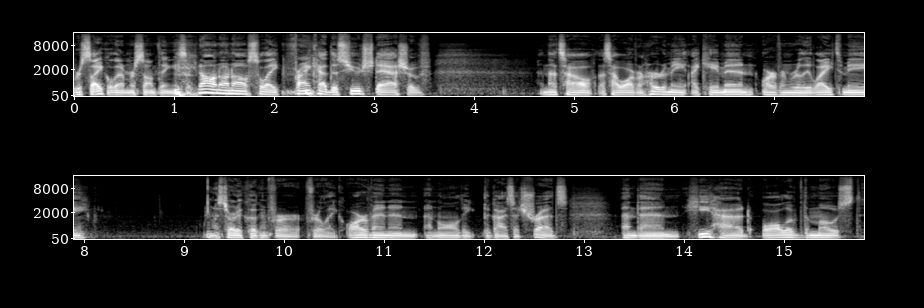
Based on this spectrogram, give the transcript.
recycle them or something. He's like, no, no, no. So like Frank had this huge stash of, and that's how that's how Arvin heard of me. I came in. Arvin really liked me. I started cooking for for like Arvin and and all the the guys at Shredz, and then he had all of the most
